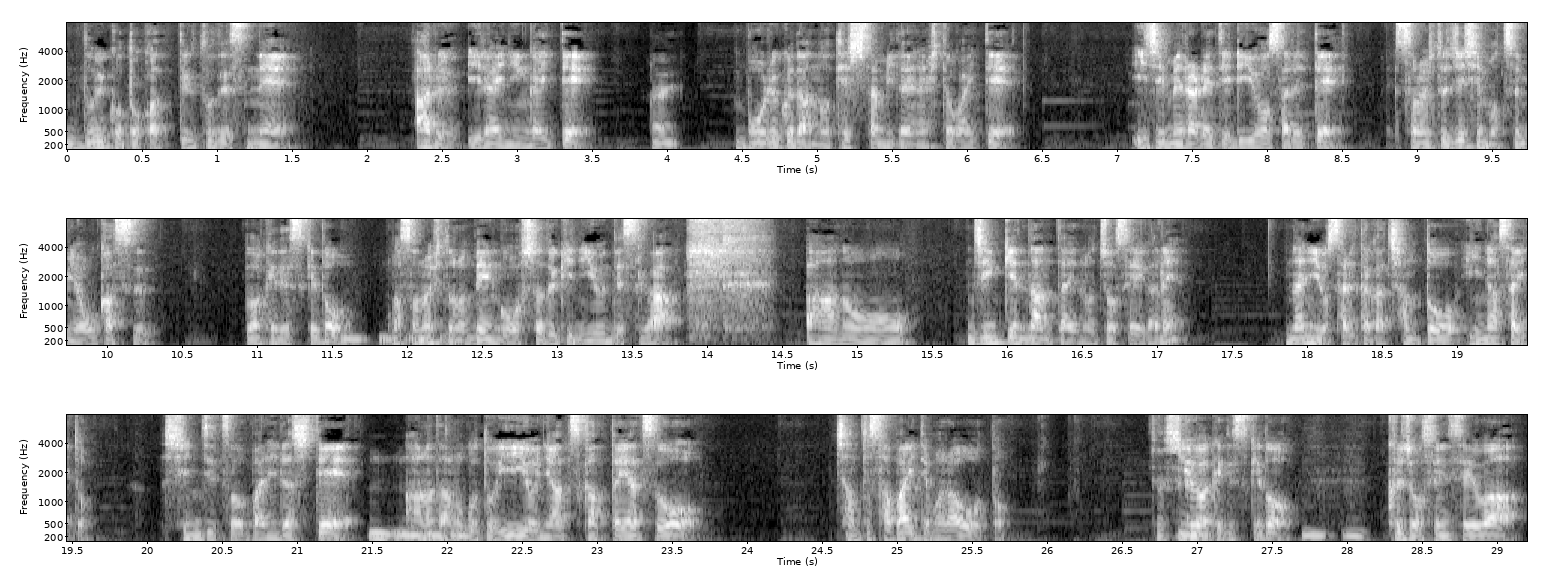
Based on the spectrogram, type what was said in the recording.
どういうことかっていうとですね、ある依頼人がいて、はい暴力団の手下みたいな人がいていじめられて利用されてその人自身も罪を犯すわけですけど、まあ、その人の弁護をした時に言うんですがあの人権団体の女性がね何をされたかちゃんと言いなさいと真実を場に出して、あなたのことをいいように扱ったやつをちゃんと裁いてもらおうと確いうわけですけど、うんうん。九条先生は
